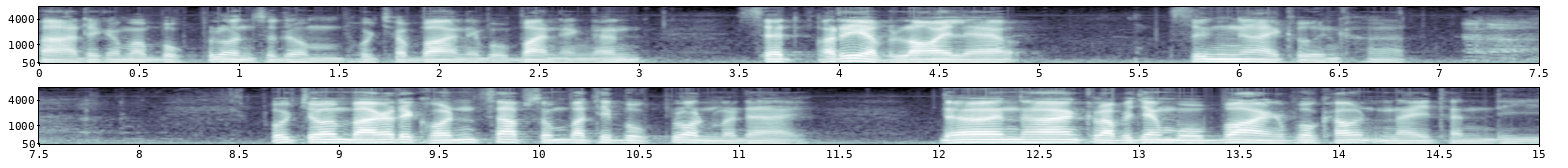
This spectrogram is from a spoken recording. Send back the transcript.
ป่าได้เข้ามาบุกปล้นสะดมพวกชาวบ้านในหมู่บ้านแห่งนั้น เสร็จเรียบร้อยแล้ว ซึ่งง่ายเกินคาด พวกโจรป่าก็ได้ขนทรัพย์สมบัติที่บุกปล้นมาได้ เดินทางกลับไปยังหมู่บ้านของพวกเขาในทันที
